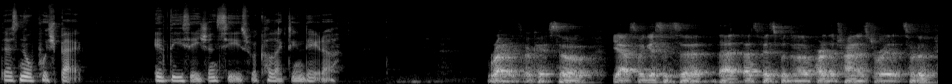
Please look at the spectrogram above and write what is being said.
There's no pushback if these agencies were collecting data. Right. Okay. So yeah. So I guess it's a that that fits with another part of the China story. That sort of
